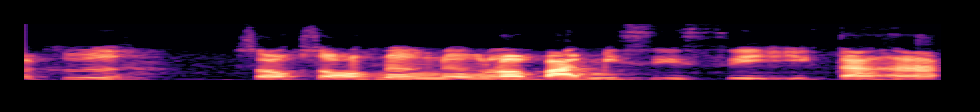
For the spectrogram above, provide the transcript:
ก็คือสองสองหนึ่งหนึ่งรอบบ่ายมีสี่สี่อีกต่างหาก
